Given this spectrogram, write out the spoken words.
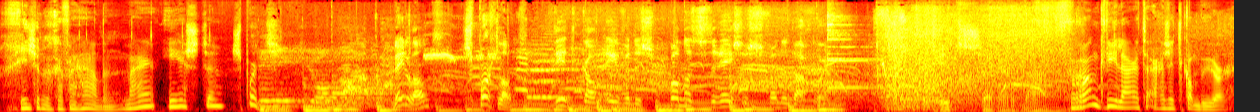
griezelige verhalen. Maar eerst uh, sport. Nederland, sportland. Dit kan een van de spannendste races van de dag worden. Frank Wielaert, AZ Cambuur.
